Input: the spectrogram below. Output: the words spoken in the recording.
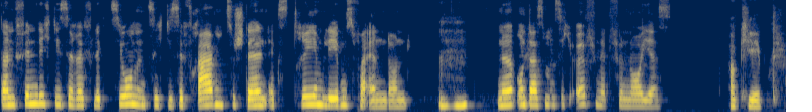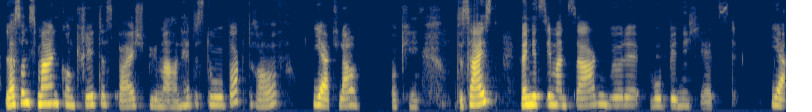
dann finde ich diese Reflexion und sich diese Fragen zu stellen extrem lebensverändernd. Mhm. Ne? Und dass man sich öffnet für Neues. Okay, lass uns mal ein konkretes Beispiel machen. Hättest du Bock drauf? Ja, klar. Okay. Das heißt, wenn jetzt jemand sagen würde, wo bin ich jetzt? Ja.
